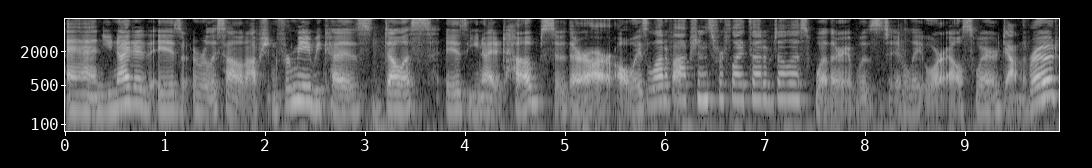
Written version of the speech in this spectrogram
and United is a really solid option for me because Dulles is a United hub, so there are always a lot of options for flights out of Dulles, whether it was to Italy or elsewhere down the road.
